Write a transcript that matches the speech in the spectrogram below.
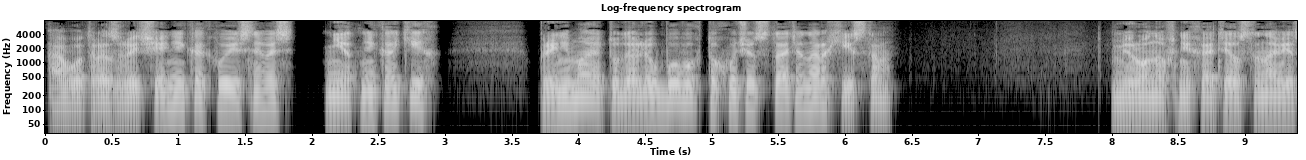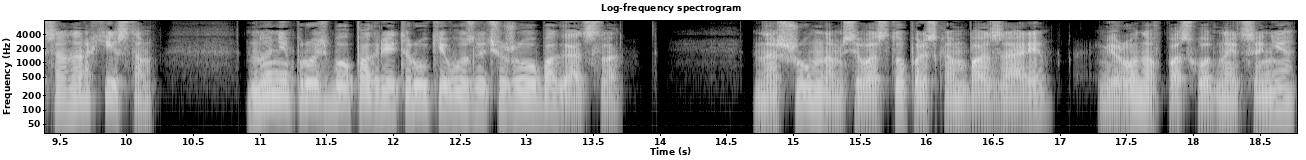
а вот развлечений, как выяснилось, нет никаких. Принимают туда любого, кто хочет стать анархистом. Миронов не хотел становиться анархистом, но не прочь был погреть руки возле чужого богатства. На шумном севастопольском базаре Миронов по сходной цене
